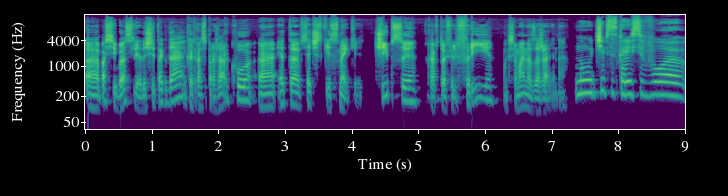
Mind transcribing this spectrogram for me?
Э, Спасибо. Следующий тогда, как раз про жарку, э, это всяческие снеки. Чипсы, картофель фри, максимально зажаренное. Ну, чипсы, скорее всего,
